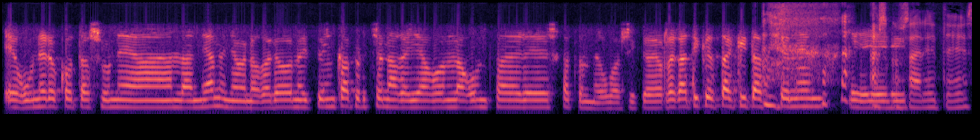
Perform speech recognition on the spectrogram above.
egunerokotasunean lanean, baina bueno, gero noizuinka pertsona gehiagoan laguntza ere eskatzen dugu, hasi horregatik ez dakit azkenen... e, zarete, ez?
